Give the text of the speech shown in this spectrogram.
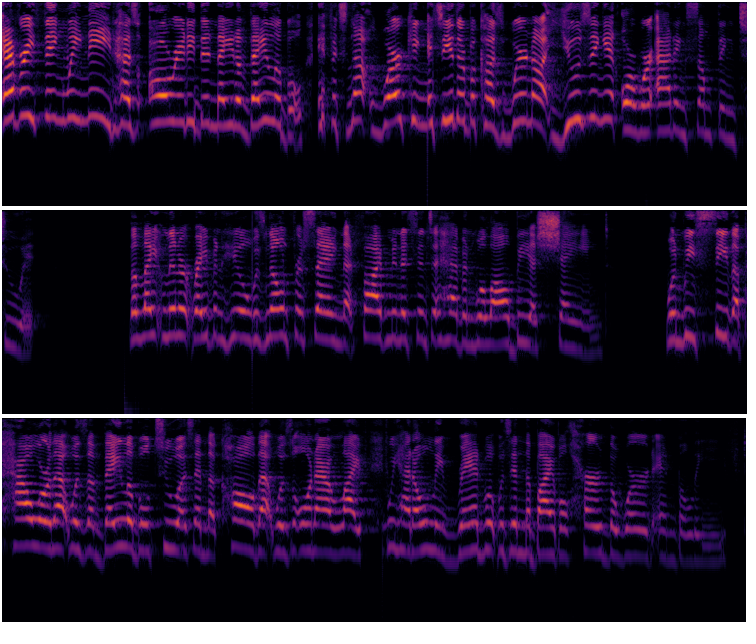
Everything we need has already been made available. If it's not working, it's either because we're not using it or we're adding something to it. The late Leonard Ravenhill was known for saying that five minutes into heaven we'll all be ashamed. When we see the power that was available to us and the call that was on our life, if we had only read what was in the Bible, heard the word, and believed.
